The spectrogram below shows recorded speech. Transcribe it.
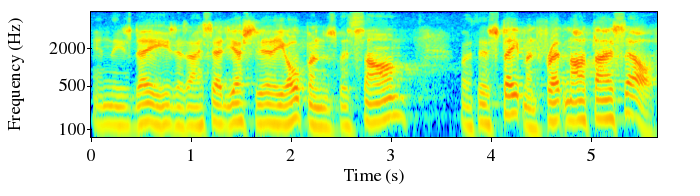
in these days. As I said yesterday, he opens this psalm with this statement Fret not thyself.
